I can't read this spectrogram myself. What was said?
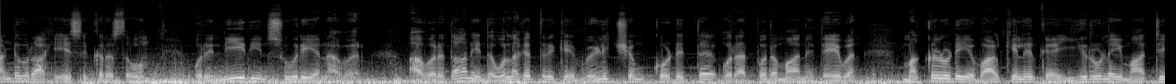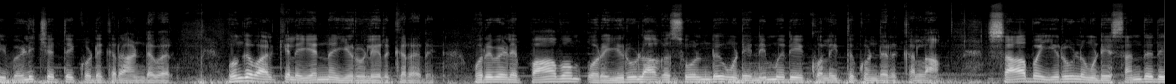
ஆண்டவராக இயேசு கிறிஸ்துவும் ஒரு நீதியின் சூரியன் அவர். அவர் தான் இந்த உலகத்திற்கே வெளிச்சம் கொடுத்த ஒரு அற்புதமான தேவன். மக்களுடைய வாழ்க்கையில் இருக்க இருளை மாற்றி வெளிச்சத்தை கொடுக்கிற ஆண்டவர். உங்கள் வாழ்க்கையில் என்ன இருள் இருக்கிறது? ஒருவேளை பாவம் ஒரு இருளாக சூழ்ந்து உங்களுடைய நிம்மதியை கொலைத்து கொண்டிருக்கலாம். சாப இருள் உங்களுடைய சந்ததி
